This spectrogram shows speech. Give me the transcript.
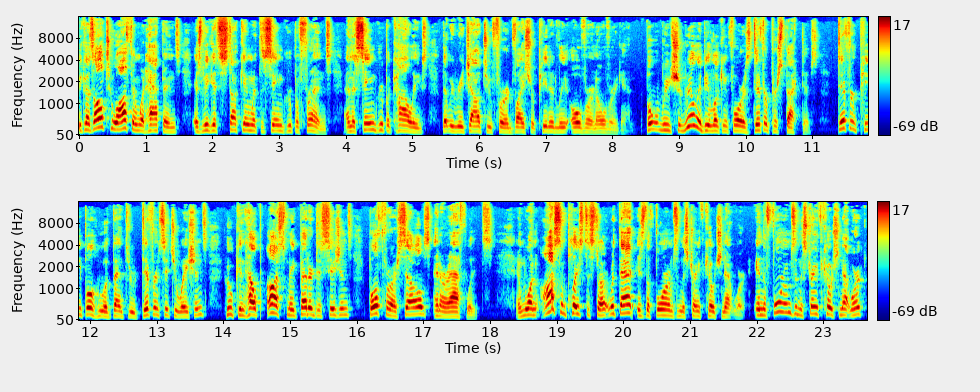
Because all too often, what happens is we get stuck in with the same group of friends and the same group of colleagues that we reach out to for advice repeatedly over and over again. But what we should really be looking for is different perspectives, different people who have been through different situations who can help us make better decisions both for ourselves and our athletes. And one awesome place to start with that is the forums in the Strength Coach Network. In the forums in the Strength Coach Network,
